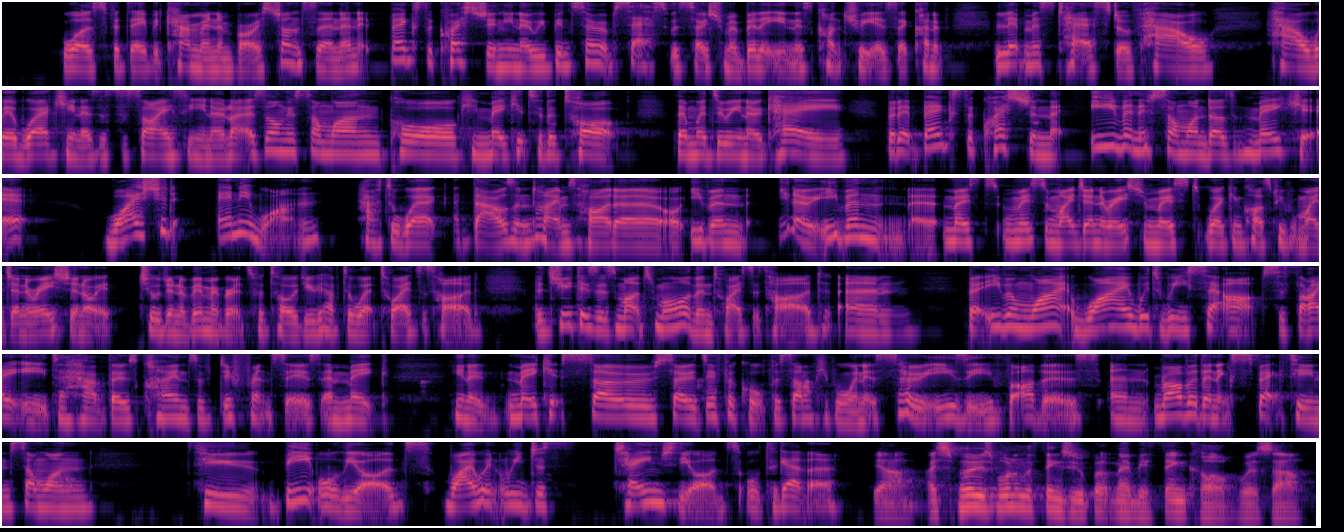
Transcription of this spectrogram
was for David Cameron and Boris Johnson. And it begs the question, you know, we've been so obsessed with social mobility in this country as a kind of litmus test of how how we're working as a society. You know, like as long as someone poor can make it to the top, then we're doing okay. But it begs the question that even if someone does make it, why should anyone have to work a thousand times harder or even you know even uh, most most of my generation most working class people my generation or children of immigrants were told you have to work twice as hard the truth is it's much more than twice as hard um, but even why why would we set up society to have those kinds of differences and make you know make it so so difficult for some people when it's so easy for others and rather than expecting someone to beat all the odds why wouldn't we just change the odds altogether yeah, I suppose one of the things your book made me think of was, um,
